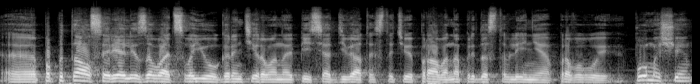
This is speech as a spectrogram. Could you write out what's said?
э, попытался реализовать свое гарантированное 59 статьей право на предоставление правовой помощи.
